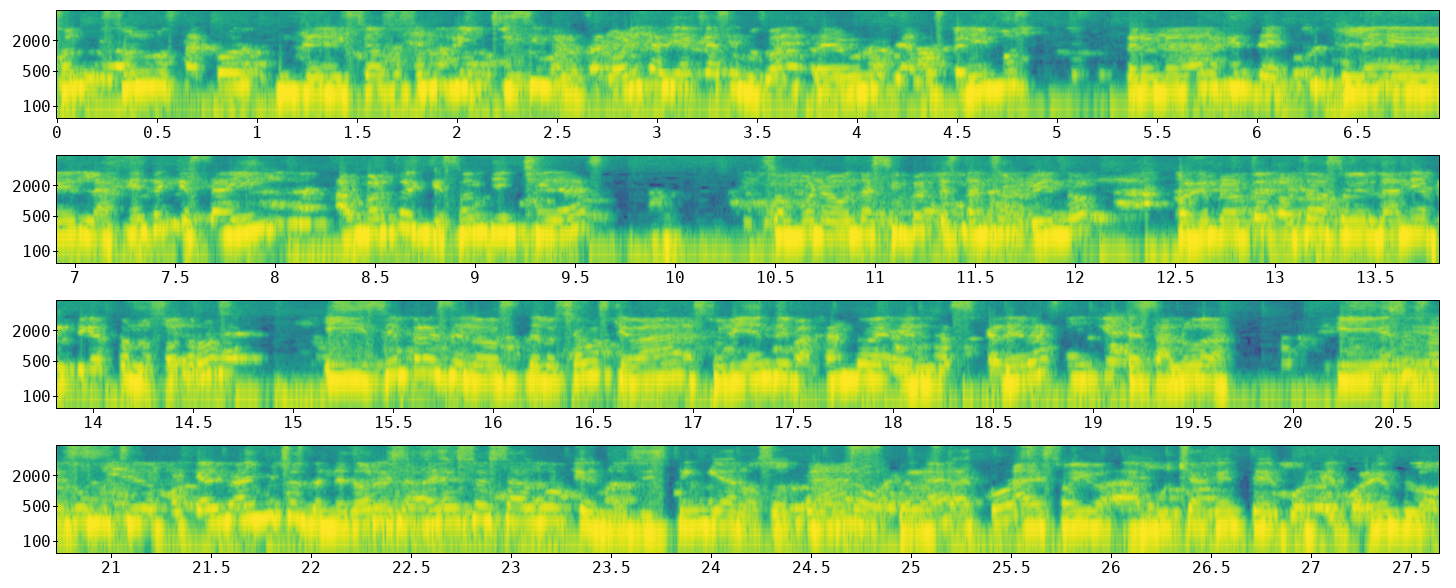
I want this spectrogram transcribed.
son, son unos tacos deliciosos, son riquísimos los tacos. Ahorita ya casi nos van a traer unos, ya los pedimos, pero en verdad la gente, la gente que está ahí, aparte de que son bien chidas, son buena onda, siempre te están sonriendo. Por ejemplo, ahorita, ahorita va a subir Dani a platicar con nosotros y siempre es de los, de los chavos que va subiendo y bajando en las escaleras, te saluda. Y eso es, algo muy chido porque hay, muchos vendedores. Eso, es algo que nos distingue a nosotros de los tacos. A eso iba. A mucha gente, porque por ejemplo,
